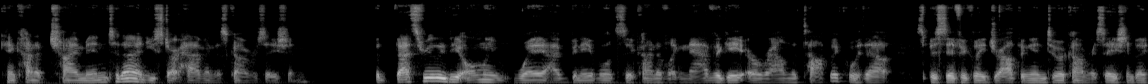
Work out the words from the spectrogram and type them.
can kind of chime into that and you start having this conversation. But that's really the only way i've been able to kind of like navigate around the topic without specifically dropping into a conversation but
